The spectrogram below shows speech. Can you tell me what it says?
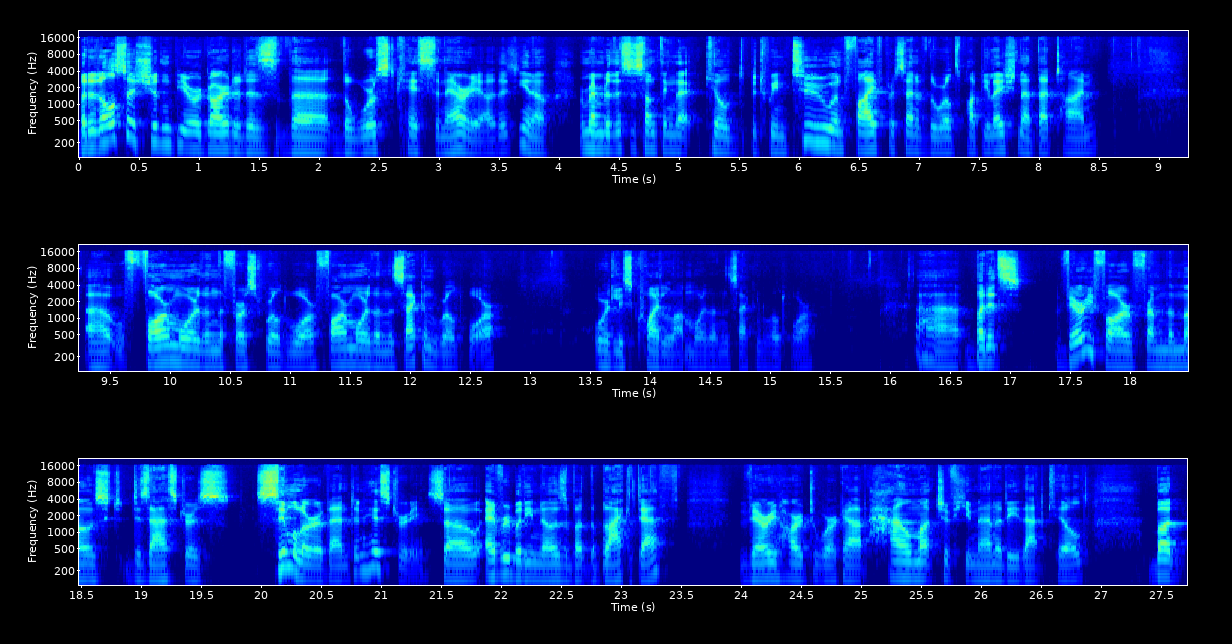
But it also shouldn't be regarded as the, the worst case scenario. You know, remember, this is something that killed between 2 and 5% of the world's population at that time, uh, far more than the First World War, far more than the Second World War, or at least quite a lot more than the Second World War. Uh, but it's very far from the most disastrous similar event in history. So everybody knows about the Black Death. Very hard to work out how much of humanity that killed. But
